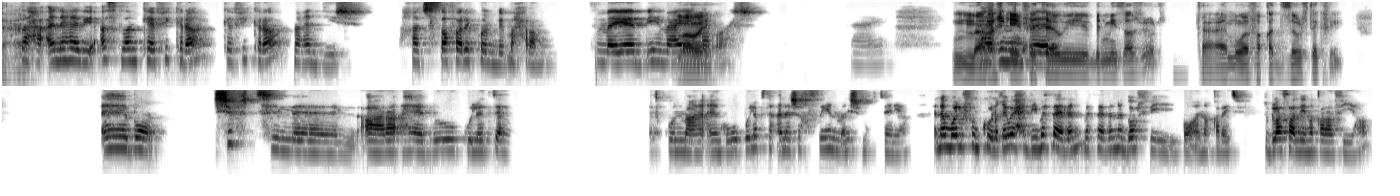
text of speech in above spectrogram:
صح أنا هذه أصلا كفكرة كفكرة ما عنديش. خاطر السفر يكون بمحرم. ثم يديه معايا ما نروحش ما راش كاين فتاوي بال mise à jour تاع موافقة الزوج تكفي آه bon. شفت الآراء هذوك ولا تاع تكون مع un groupe ولا بصح أنا شخصيا مانيش مقتنعة. أنا مولف نكون غير وحدي مثلا مثلا ندور في bon أنا قريت في البلاصه اللي نقرأ فيها.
